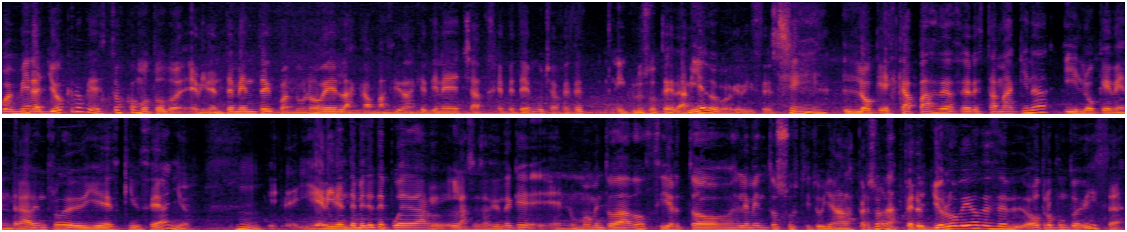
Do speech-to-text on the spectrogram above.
Pues mira, yo creo que esto es como todo. Evidentemente, cuando uno ve las capacidades que tiene ChatGPT, muchas veces incluso te da miedo porque dices lo que es capaz de hacer esta máquina y lo que vendrá dentro de 10, 15 años. Y evidentemente te puede dar la sensación de que en un momento dado ciertos elementos sustituyan a las personas, pero yo lo veo desde el otro punto de vista.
